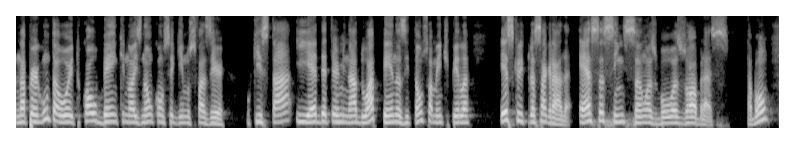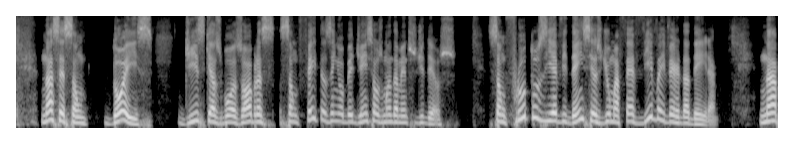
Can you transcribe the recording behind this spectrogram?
na pergunta 8, qual o bem que nós não conseguimos fazer? O que está e é determinado apenas e tão somente pela Escritura Sagrada. Essas sim são as boas obras, tá bom? Na seção 2, diz que as boas obras são feitas em obediência aos mandamentos de Deus. São frutos e evidências de uma fé viva e verdadeira. Na,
